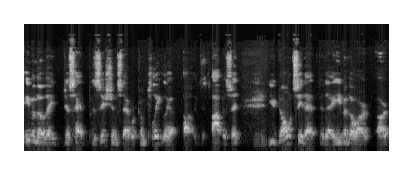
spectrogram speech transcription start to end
even though they just had positions that were completely uh, opposite. You don't see that today, even though our, our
